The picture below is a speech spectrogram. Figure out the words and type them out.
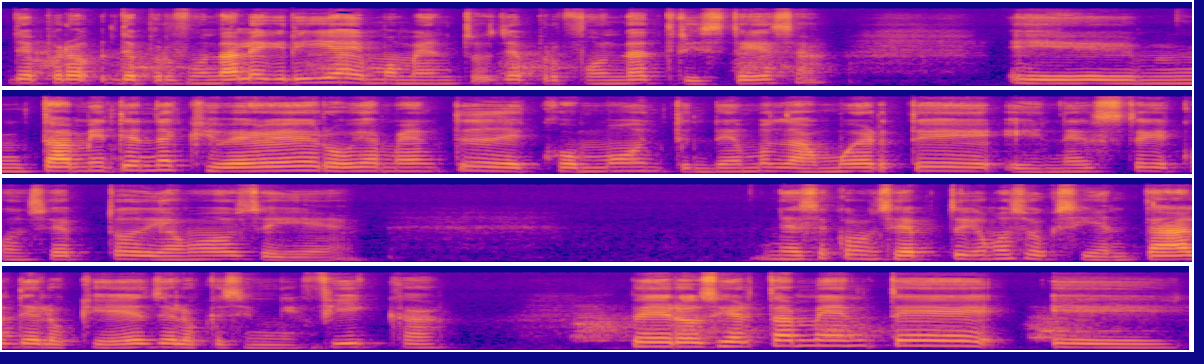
de, profunda alegría, hay momentos de profunda tristeza. Em, también tiene que ver, obviamente, de cómo entendemos la muerte en este concepto, digamos, de, en ese concepto, digamos, occidental de lo que es, de lo que significa. Pero ciertamente eh,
